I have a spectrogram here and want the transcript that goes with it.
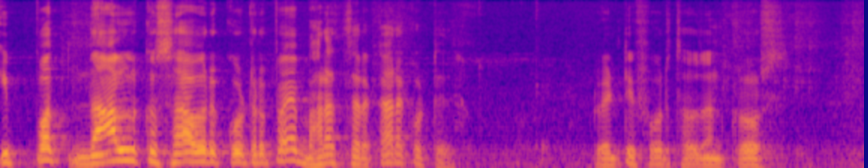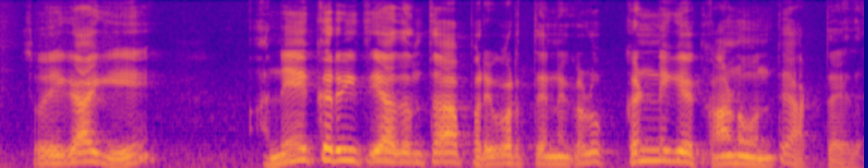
ಇಪ್ಪತ್ನಾಲ್ಕು ಸಾವಿರ ಕೋಟಿ ರೂಪಾಯಿ ಭಾರತ ಸರ್ಕಾರ ಕೊಟ್ಟಿದೆ. Twenty four thousand crores so ಹೀಗಾಗಿ ಅನೇಕ ರೀತಿಯಾದಂಥ ಪರಿವರ್ತನೆಗಳು ಕಣ್ಣಿಗೆ ಕಾಣುವಂತೆ ಆಗ್ತಾಯಿದೆ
